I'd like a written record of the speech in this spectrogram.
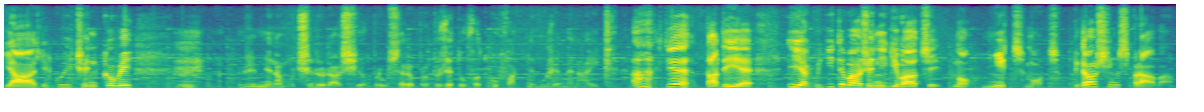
Já děkuji Čeňkovi, že mě namočil do dalšího průseru, protože tu fotku fakt nemůžeme najít. A je, tady je. I jak vidíte, vážení diváci, no nic moc. K dalším zprávám.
